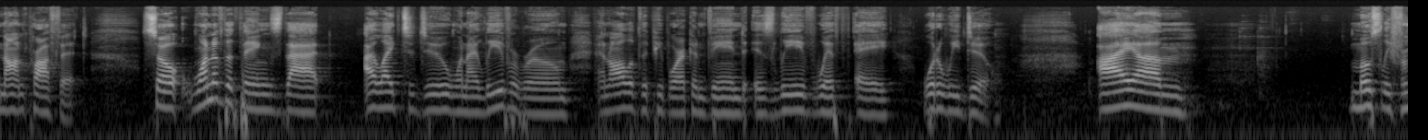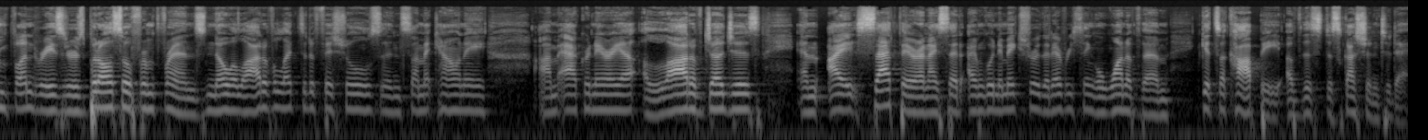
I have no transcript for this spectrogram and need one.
nonprofit. So, one of the things that I like to do when I leave a room and all of the people are convened is leave with a what do we do? I, um, mostly from fundraisers, but also from friends, know a lot of elected officials in Summit County um, Akron area, a lot of judges, and I sat there and I said, I'm going to make sure that every single one of them gets a copy of this discussion today.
